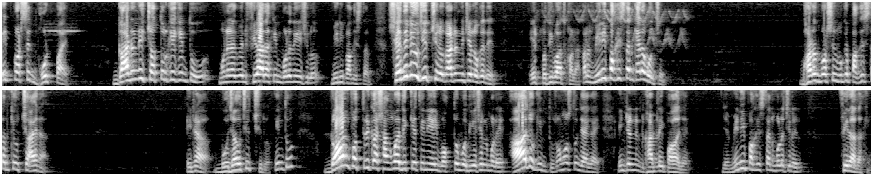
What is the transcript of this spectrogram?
এইট পার্সেন্ট ভোট পায়। গার্ডেনির চত্বরকে কিন্তু মনে রাখবেন, ফিরাদ হাকিম বলে দিয়েছিল মিনি পাকিস্তান। সেদিনই উচিত ছিল গার্ডেন নিচে লোকেদের এর প্রতিবাদ করা, কারণ মিনি পাকিস্তান কেন বলছেন? ভারতবর্ষের বুকে পাকিস্তান কেউ চায় না। এটা বোঝা উচিত ছিল। কিন্তু ডন পত্রিকা সাংবাদিককে তিনি এই বক্তব্য দিয়েছিলেন বলে আজও কিন্তু সমস্ত জায়গায় ইন্টারনেট ঘাটলেই পাওয়া যায়। যে মিনি পাকিস্তান বলেছিলেন ফিরাদ হাকিম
